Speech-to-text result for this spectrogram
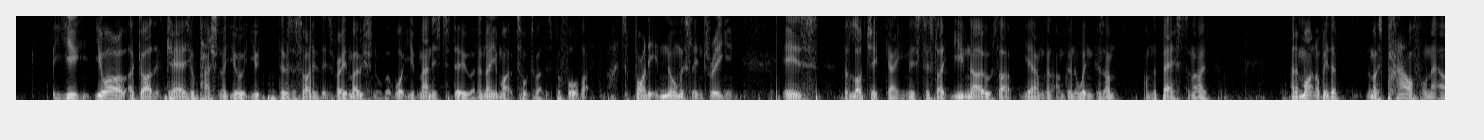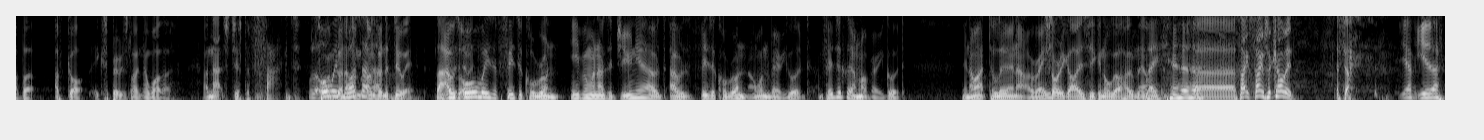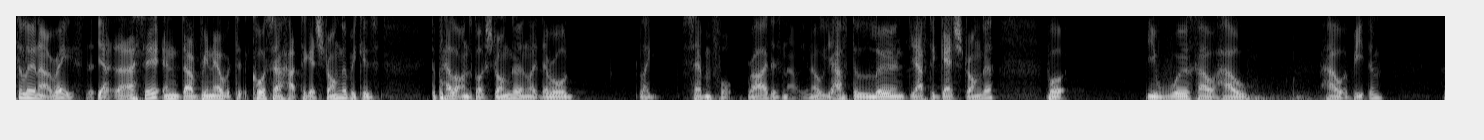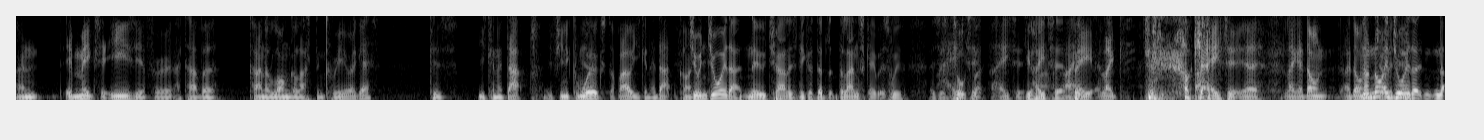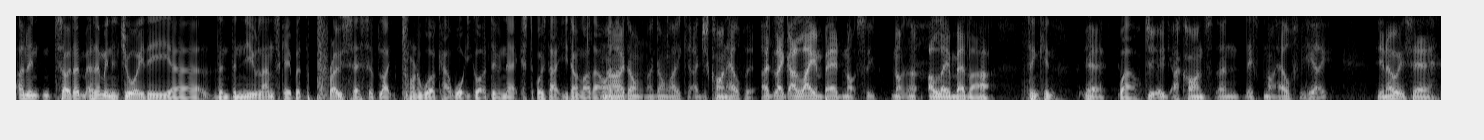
you you are a guy that cares. You're passionate. You you there is a side of it that's very emotional. But what you've managed to do, and I know you might have talked about this before, but I find it enormously intriguing, is the logic game. It's just like you know, it's like yeah, I'm gonna I'm gonna win because I'm I'm the best, and I and it might not be the the most powerful now, but I've got experience like no other, and that's just a fact. Well, so I'm always gonna was I'm, I'm gonna do it. Like I'm was gonna it. always a physical run. Even when I was a junior, I was, I was physical run. I wasn't very good. And physically, I'm not very good. You know, I had to learn how to race. Sorry, guys, you can all go home now. Like, uh, thanks, thanks for coming. you have, you have to learn how to race. Yeah. that's it. And I've been able to. Of course, I had to get stronger because the pelotons got stronger, and like they're all like seven foot riders now. You know, you have to learn. You have to get stronger, but you work out how how to beat them, and it makes it easier for it to have a kind of longer lasting career, I guess, because you can adapt. If you can Yeah. work stuff out, you can adapt. Can't Do you enjoy that new challenge because the, the landscape, as we as I is hate talked it. about, I hate it. You hate I, it, I but- hate like. okay. I hate it. Yeah. Like I don't. I don't. no, not enjoy that. I mean, so I don't, I don't mean enjoy the, uh, the the new landscape, but the process of like trying to work out what you got to do next, or is that you don't like that No, either? I don't. I don't like it. I just can't help it. I like. I lie in bed, not sleep. Not. uh, I'll lay in bed like that. Thinking, Yeah. wow, I can't, and it's not healthy. Like, you know, it's Uh,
